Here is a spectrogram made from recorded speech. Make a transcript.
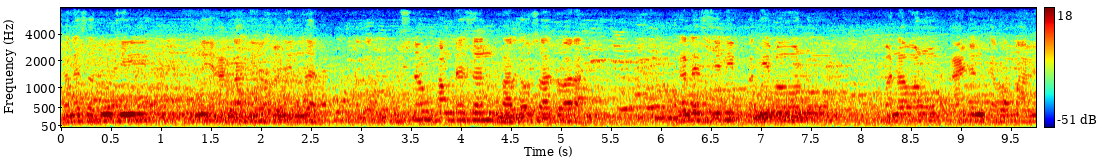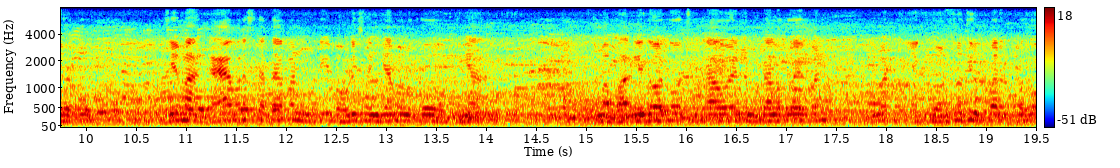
ગણેશ ચતુર્થીની આગલા દિવસોની અંદર કૃષ્ણમ ફાઉન્ડેશન ભાર્ગવ શાહ દ્વારા ગણેશજીની પ્રતિમાઓનું બનાવવાનું આયોજન કરવામાં આવ્યું હતું. જેમાં ગયા વર્ષ કરતાં પણ મોટી બહોળી સંખ્યામાં લોકો અહીંયા એમાં ભાગ લીધો હતો. છોકરાઓએ અને મોટા લોકોએ પણ એક દોઢસોથી ઉપર લોકો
